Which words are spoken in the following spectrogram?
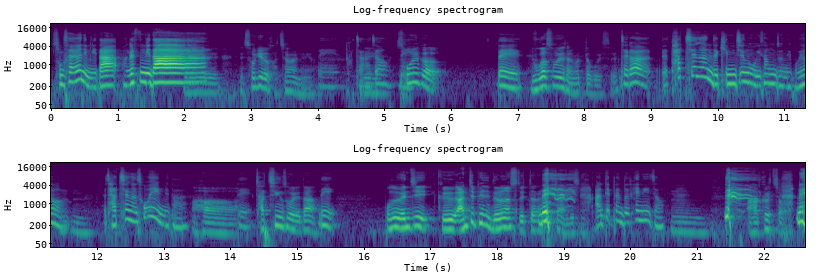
김사연입니다. 반갑습니다. 네. 네, 소개가 거창하네요. 네, 거창하죠. 네. 네. 소혜가 네, 누가 소혜 닮았다고 했어요? 제가 네, 타칭은 이제 김진호, 이상준이고요. 음, 음. 자칭은 소혜입니다. 아하. 네. 자칭 소혜다. 네, 오늘 왠지 그 안티 팬이 늘어날 수도 있다는 네. 걱정 안 되십니까? 안티 팬도 팬이죠. 음. 아 그렇죠. 네.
